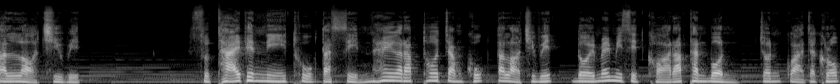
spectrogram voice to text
ตลอดชีวิต สุดท้ายเพนนีถูกตัดสินให้รับโทษจำคุกตลอดชีวิต โดยไม่มีสิทธิ์ขอรับทันบน จนกว่าจะครบ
